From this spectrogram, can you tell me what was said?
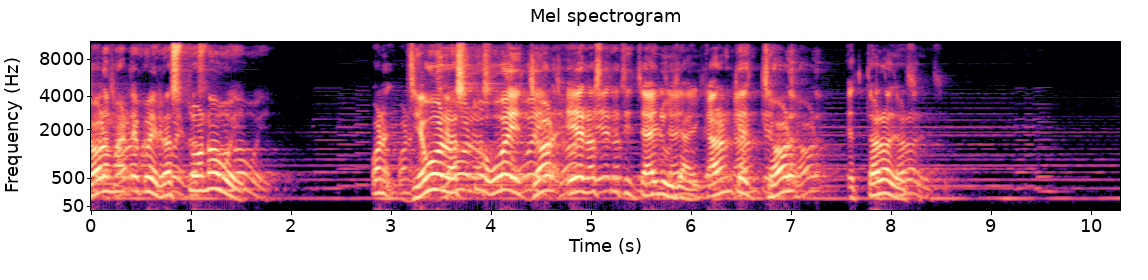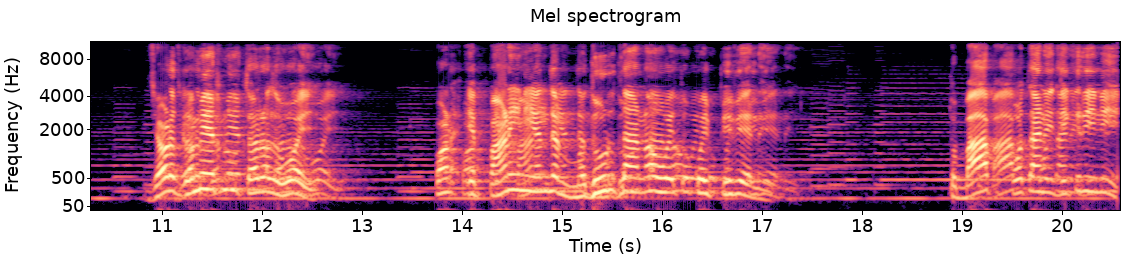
જળ માટે કોઈ રસ્તો ન હોય. પણ જેવો રસ્તો હોય, જળ એ રસ્તેથી ચાલ્યું જાય. કારણ કે જળ એ તરલ છે. જળ ગમે એટલું તરલ હોય, પણ એ પાણીની અંદર મધુરતા ન હોય તો કોઈ પીવે નહીં. તો બાપ પોતાની દીકરીની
